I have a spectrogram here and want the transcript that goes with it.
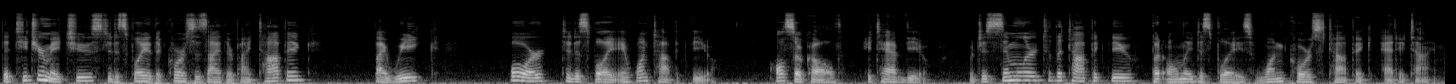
The teacher may choose to display the courses either by topic, by week, or to display a one-topic view, also called a tab view, which is similar to the topic view but only displays one course topic at a time.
